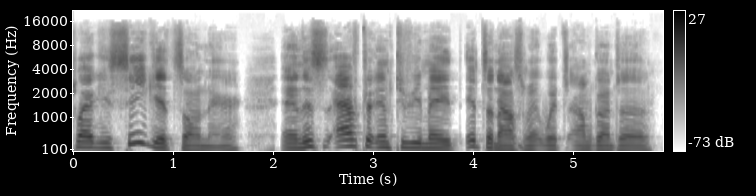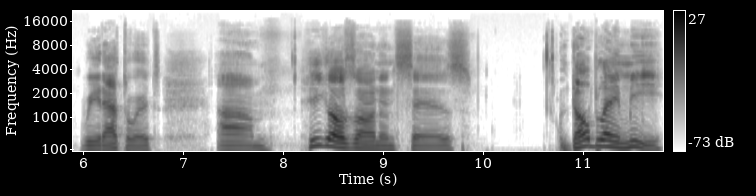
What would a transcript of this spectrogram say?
Swaggy C gets on there, and this is after MTV made its announcement, which I'm going to read afterwards. Um, he goes on and says, Don't blame me.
